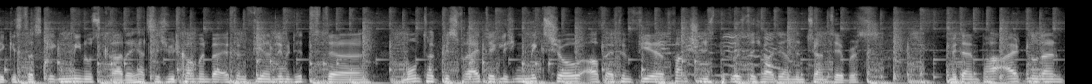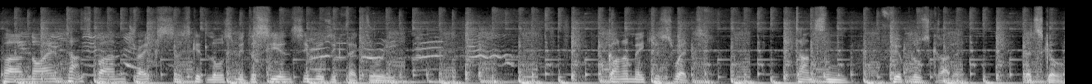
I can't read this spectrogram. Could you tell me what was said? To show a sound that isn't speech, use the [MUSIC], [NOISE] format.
Musik ist das gegen Minusgrade. Herzlich willkommen bei FM4 Unlimited, der Montag bis freitäglichen Mixshow auf FM4. Functionist begrüßt euch heute an den Turntables mit ein paar alten und ein paar neuen tanzbaren Tracks. Es geht los mit der CNC Music Factory. Gonna make you sweat. Tanzen für Plusgrade. Let's go.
